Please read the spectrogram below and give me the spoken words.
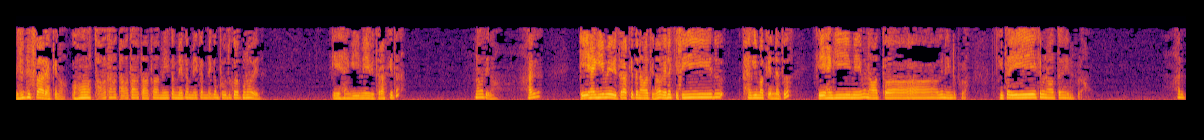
20 වාරයක් එනවා. කොහොමම තව තව තව තව තව තව මේක මේක මේක මේක පුරුදු කරොත් මොනව වේද? ඒ හැඟීමේ විතරක් හිත නවතිනවා. හරිද? ඒ හැඟීමේ විතරක් හිත නවතිනවා වෙන කිසිදු හැඟීමක් එන්නේ නැතුව ඒ හැඟීමේම නවත්වාගෙන ඉන්න පුළුවන්. හිත ඒකෙම නවත්වාගෙන ඉන්න පුළුවන්. හරිද?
